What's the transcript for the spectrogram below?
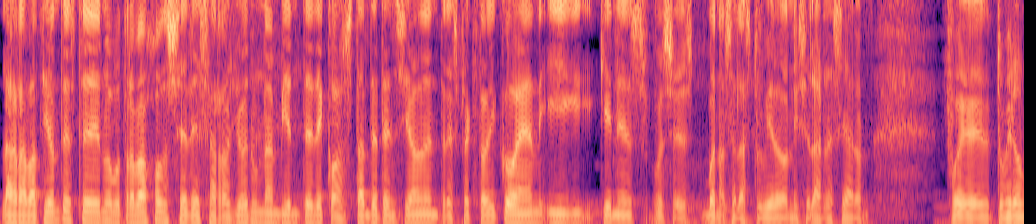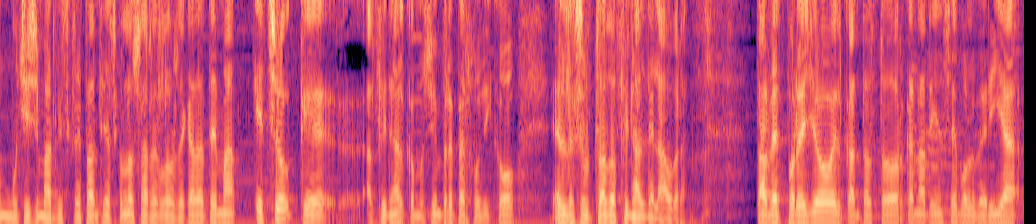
La grabación de este nuevo trabajo se desarrolló en un ambiente de constante tensión entre Spector y Cohen y quienes, pues, bueno, se las tuvieron y se las desearon tuvieron muchísimas discrepancias con los arreglos de cada tema, hecho que al final, como siempre, perjudicó el resultado final de la obra. Tal vez por ello el cantautor canadiense volvería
